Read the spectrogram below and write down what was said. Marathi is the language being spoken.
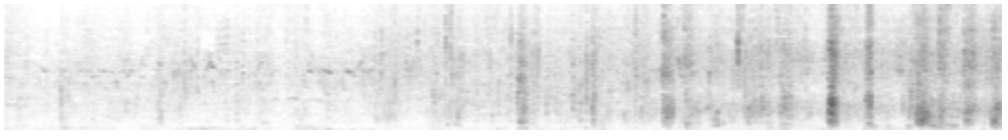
பண்ணுறது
